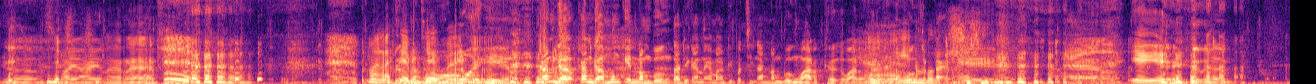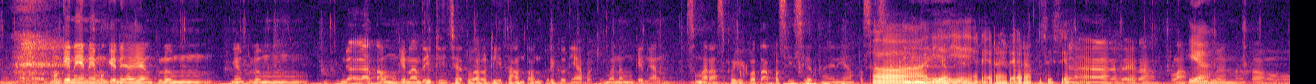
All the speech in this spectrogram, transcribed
Ya, supaya leren Malah jam-jaman. kan nggak kan nggak mungkin nembung tadi kan emang di pecinan nembung warga ke warga Ini ini nembung ketek. Iya, iya. Mungkin ini mungkin ya yang belum yang belum nggak nggak tahu mungkin nanti di jadwal di tahun-tahun berikutnya apa gimana. Mungkin kan Semarang sebagai kota pesisir nah ini yang pesisir Oh, iya iya iya daerah-daerah pesisir. Nah, daerah pelabuhan atau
